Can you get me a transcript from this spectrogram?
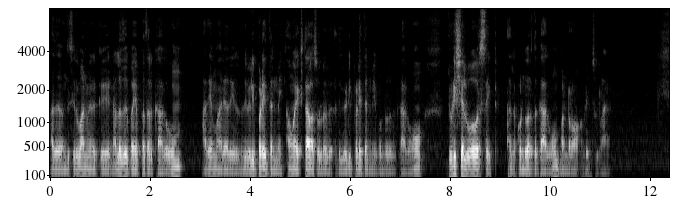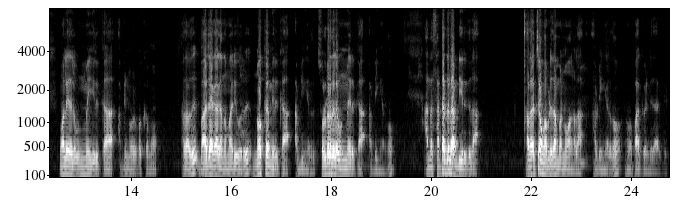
அது வந்து சிறுபான்மையினருக்கு நல்லது பயப்பதற்காகவும் அதே மாதிரி அதில் வந்து வெளிப்படைத்தன்மை அவங்க எக்ஸ்ட்ராவாக சொல்கிறது அதில் வெளிப்படைத்தன்மையை கொண்டு வரதுக்காகவும் ஜுடிஷியல் ஓவர்சைட் அதில் கொண்டு வரதுக்காகவும் பண்ணுறோம் அப்படின்னு சொல்கிறாங்க முதல்ல இதில் உண்மை இருக்கா அப்படின்னு ஒரு பக்கமும் அதாவது பாஜக அந்த மாதிரி ஒரு நோக்கம் இருக்கா அப்படிங்கிறது சொல்கிறதுல உண்மை இருக்கா அப்படிங்கிறதும் அந்த சட்டத்தில் அப்படி இருக்குதா அதை வச்சு அவங்க அப்படி தான் பண்ணுவாங்களா அப்படிங்கிறதும் நம்ம பார்க்க வேண்டியதாக இருக்குது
